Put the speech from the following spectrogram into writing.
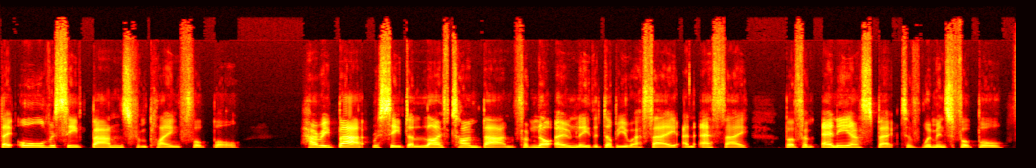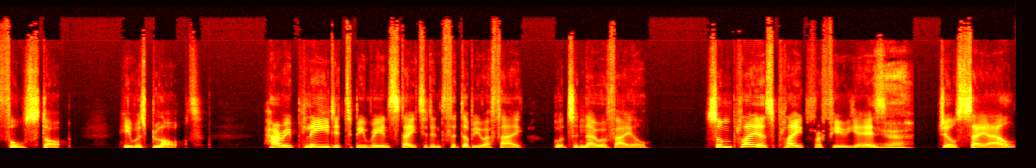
they all received bans from playing football. Harry Batt received a lifetime ban from not only the WFA and FA, but from any aspect of women's football, full stop. He was blocked. Harry pleaded to be reinstated into the WFA, but to no avail. Some players played for a few years. Yeah. Jill Sayel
